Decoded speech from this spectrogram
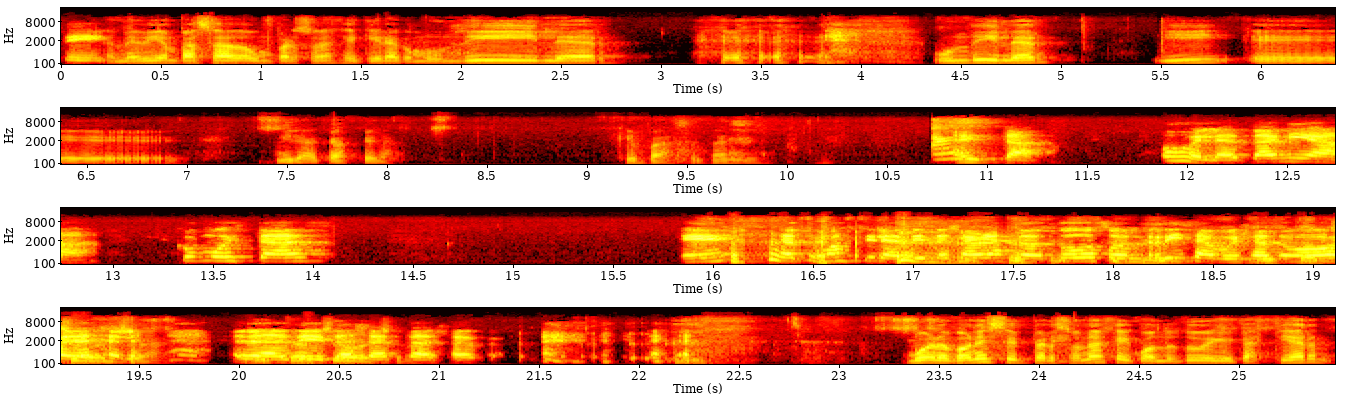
me habían pasado un personaje que era como un dealer, un dealer, y eh, mira acá, espera. ¿Qué pasa, Tania? Ahí está. Hola, Tania, ¿cómo estás? ¿Eh? Ya tomaste la teta, ya está todo sonrisa porque ya tomamos la, la, teta, ya está, ya está. Bueno, con ese personaje cuando tuve que castear,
